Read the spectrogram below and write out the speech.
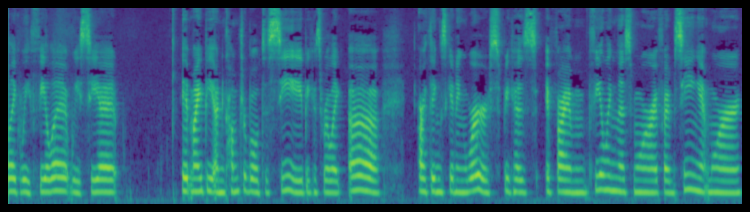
like we feel it, we see it. It might be uncomfortable to see because we're like, uh, are things getting worse? Because if I'm feeling this more, if I'm seeing it more,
